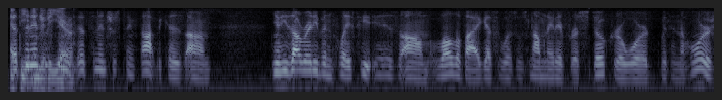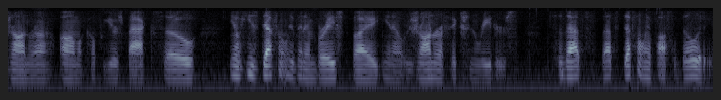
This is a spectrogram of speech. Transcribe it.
the at that's the end of the year. That's an interesting thought because um, you know he's already been placed. He, his um, Lullaby, I guess it was, was nominated for a Stoker Award within the horror genre um, a couple years back. So you know he's definitely been embraced by you know genre fiction readers. So that's that's definitely a possibility.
